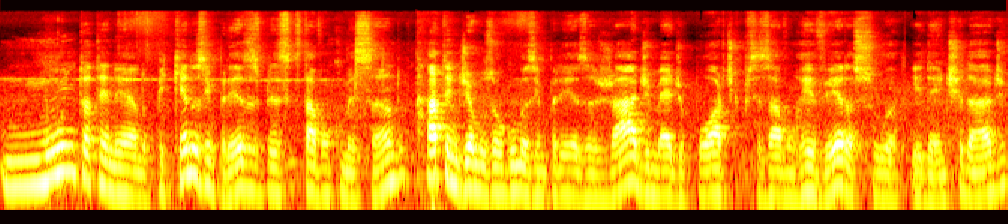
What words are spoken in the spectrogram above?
muito atendendo pequenas empresas, empresas que estavam começando. Atendíamos algumas empresas já de médio porte que precisavam rever a sua identidade.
